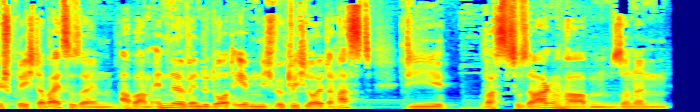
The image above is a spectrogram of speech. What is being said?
Gespräch dabei zu sein. Aber am Ende, wenn du dort eben nicht wirklich Leute hast, die was zu sagen haben, sondern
